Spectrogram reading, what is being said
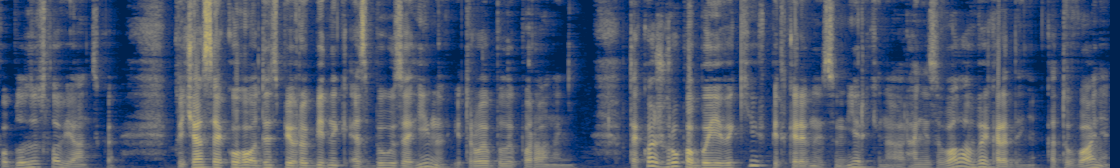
поблизу Слов'янська, під час якого один співробітник СБУ загинув і троє були поранені. Також група бойовиків під керівництвом Гіркіна організувала викрадення, катування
